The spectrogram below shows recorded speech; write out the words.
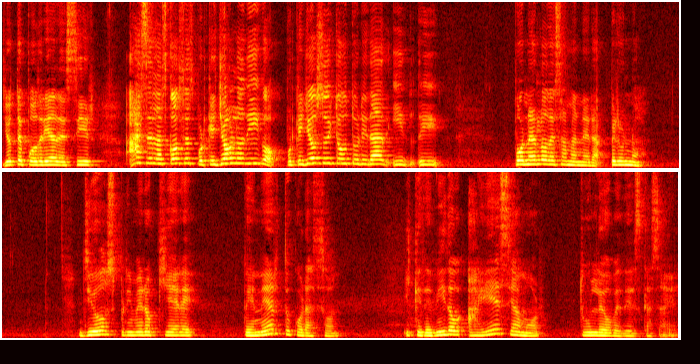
Yo te podría decir, haces las cosas porque yo lo digo, porque yo soy tu autoridad y, y ponerlo de esa manera, pero no. Dios primero quiere tener tu corazón y que debido a ese amor tú le obedezcas a Él.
